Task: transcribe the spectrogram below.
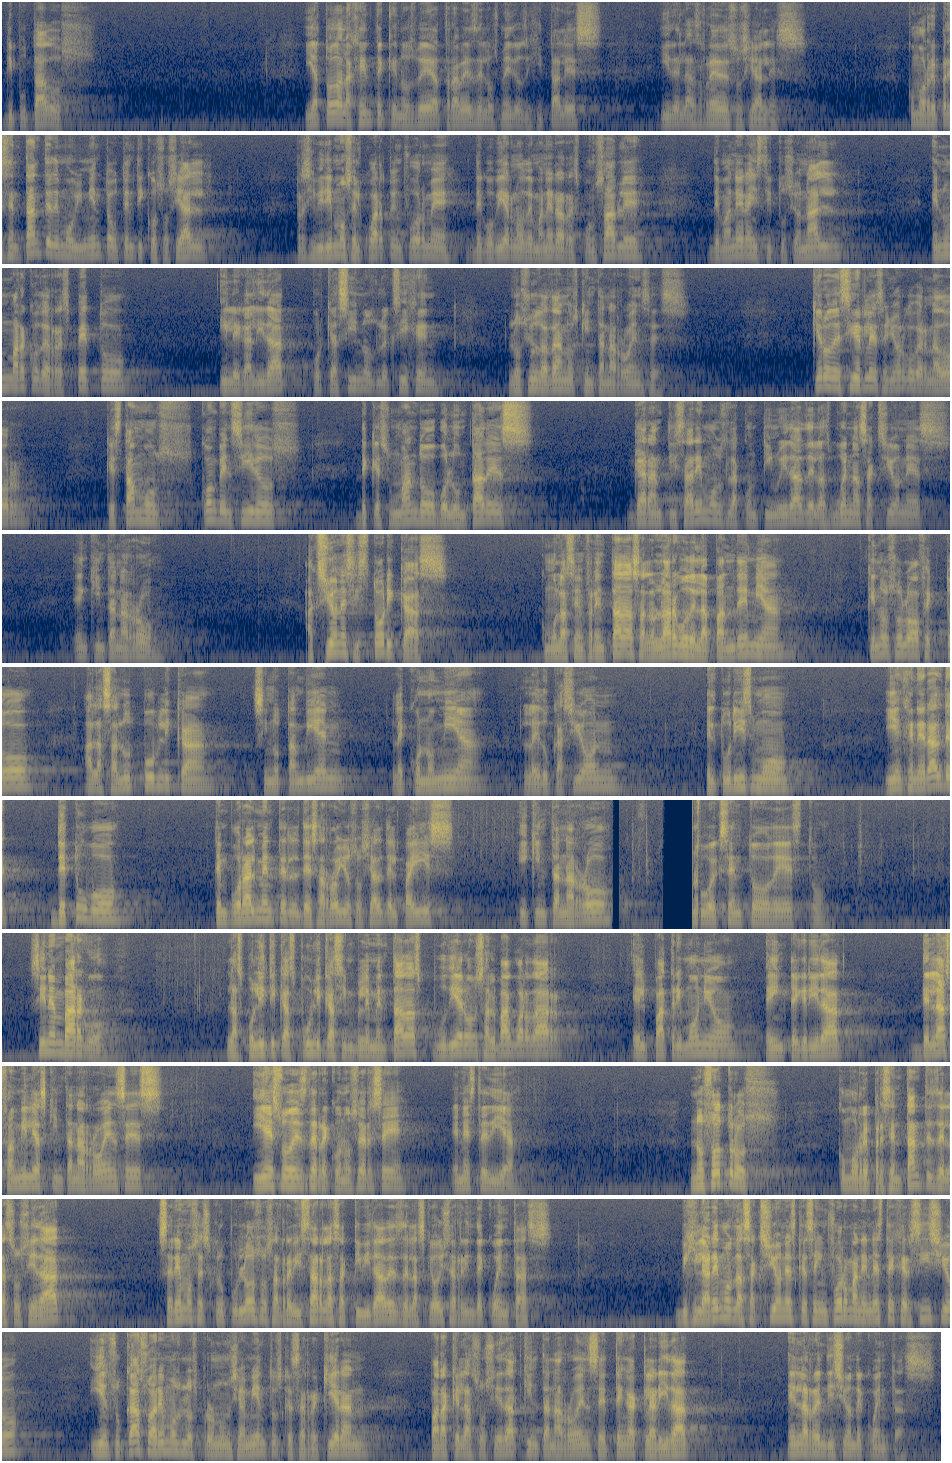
diputados y a toda la gente que nos ve a través de los medios digitales y de las redes sociales. Como representante de Movimiento Auténtico Social, recibiremos el cuarto informe de gobierno de manera responsable, de manera institucional, en un marco de respeto y legalidad, porque así nos lo exigen los ciudadanos quintanarroenses. Quiero decirle, señor gobernador, que estamos convencidos de que sumando voluntades garantizaremos la continuidad de las buenas acciones en Quintana Roo. Acciones históricas como las enfrentadas a lo largo de la pandemia, que no solo afectó a la salud pública, sino también la economía, la educación, el turismo y en general detuvo temporalmente el desarrollo social del país y Quintana Roo no estuvo exento de esto. Sin embargo, las políticas públicas implementadas pudieron salvaguardar el patrimonio e integridad de las familias quintanarroenses y eso es de reconocerse en este día. Nosotros, como representantes de la sociedad, seremos escrupulosos al revisar las actividades de las que hoy se rinde cuentas. Vigilaremos las acciones que se informan en este ejercicio y en su caso haremos los pronunciamientos que se requieran para que la sociedad quintanarroense tenga claridad en la rendición de cuentas.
